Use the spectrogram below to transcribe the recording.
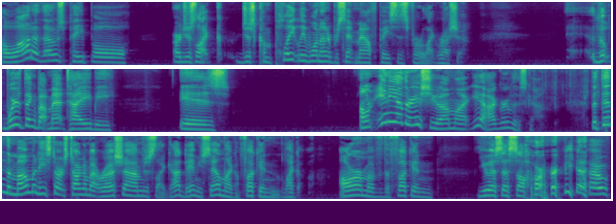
a lot of those people are just like just completely 100% mouthpieces for like Russia. The weird thing about Matt Taibbi is on any other issue, I'm like, yeah, I agree with this guy. But then the moment he starts talking about Russia, I'm just like, God damn, you sound like a fucking like arm of the fucking USSR. you know,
